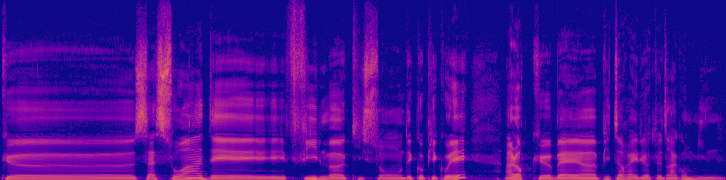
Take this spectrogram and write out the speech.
que ça soit des films qui sont des copier-coller, alors que ben, euh, Peter Elliott le Dragon, mine,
